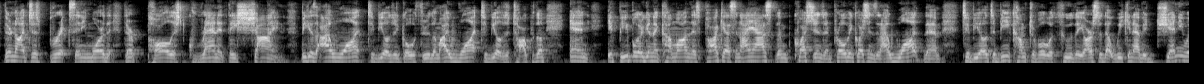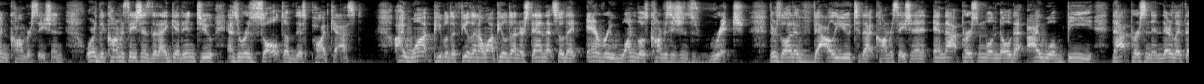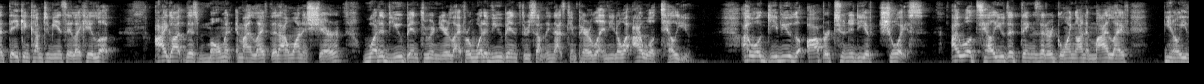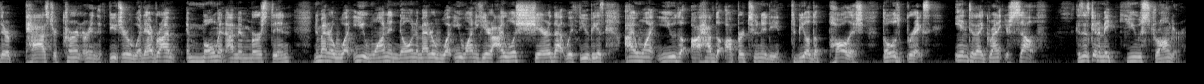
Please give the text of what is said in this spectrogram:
They're not just bricks anymore. They're polished granite. They shine because I want to be able to go through them. I want to be able to talk with them. And if people are going to come on this podcast and I ask them questions and probing questions, and I want them to be able to be comfortable with who they are so that we can have a genuine conversation or the conversations that I get into as a result of this podcast I want people to feel that. I want people to understand that so that every one of those conversations is rich. There's a lot of value to that conversation. And, and that person will know that I will be that person in their life that they can come to me and say, like, hey, look, I got this moment in my life that I want to share. What have you been through in your life? Or what have you been through something that's comparable? And you know what? I will tell you. I will give you the opportunity of choice. I will tell you the things that are going on in my life you know, either past or current or in the future, whatever I'm a moment I'm immersed in, no matter what you want to know, no matter what you want to hear, I will share that with you because I want you to uh, have the opportunity to be able to polish those bricks into that granite yourself because it's going to make you stronger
